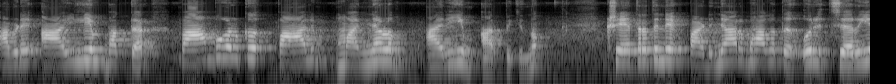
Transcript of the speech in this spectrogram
അവിടെ ആയില്യം ഭക്തർ പാമ്പുകൾക്ക് പാലും മഞ്ഞളും അരിയും അർപ്പിക്കുന്നു. ക്ഷേത്രത്തിന്റെ പടിഞ്ഞാറ് ഭാഗത്ത് ഒരു ചെറിയ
